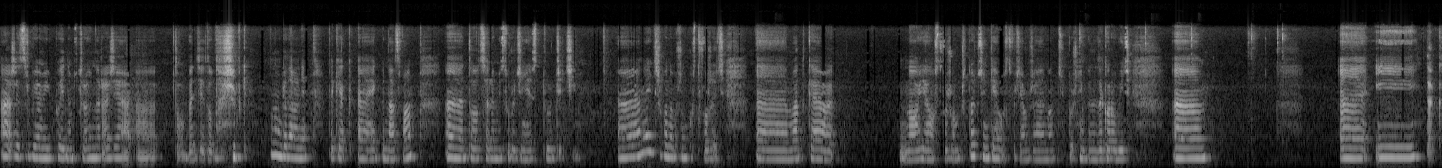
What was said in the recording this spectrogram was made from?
A że zrobiłam mi po jednym stroju na razie, e, to będzie to dość szybkie. No, generalnie, tak jak e, jakby nazwa, e, to celem jest urodzenie 100 dzieci. E, No i trzeba na początku stworzyć e, matkę, no ja ją stworzyłam przed odcinkiem, bo stwierdziłam, że odcinku już nie będę tego robić. E, e, I tak,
